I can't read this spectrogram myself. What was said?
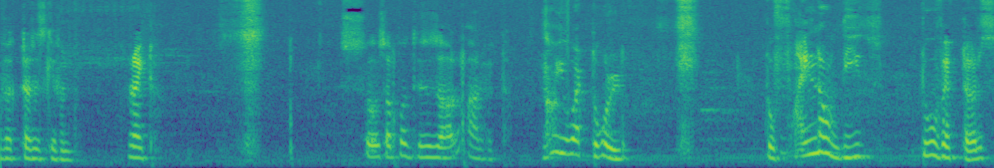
vector is given. Right. So suppose this is our r vector. Now you are told to find out these two vectors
